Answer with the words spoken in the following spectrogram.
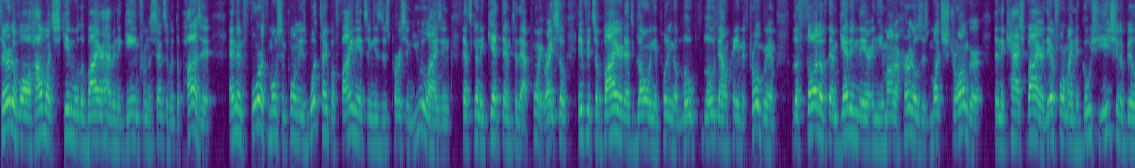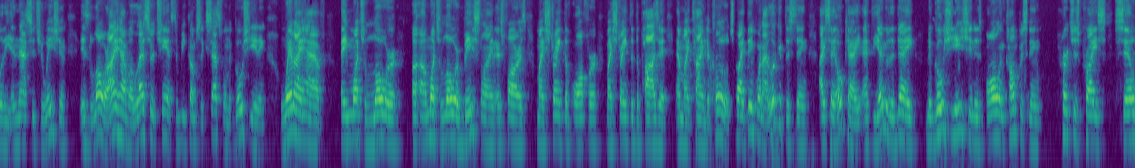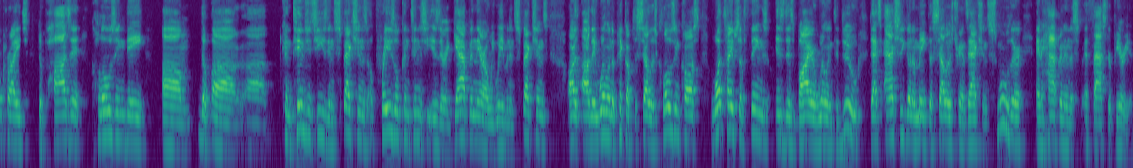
Third of all, how much skin will the buyer have in the game from the sense of a deposit? And then fourth, most importantly, is what type of financing is this person utilizing that's going to get them to that point, right? So if it's a buyer that's going and putting a low low down payment program, the thought of them getting there and the amount of hurdles is much stronger than the cash buyer. Therefore, my negotiation ability in that situation is lower. I have a lesser chance to become successful negotiating when I have a much lower a, much lower baseline as far as my strength of offer, my strength of deposit, and my time to close. So I think when I look at this thing, I say, okay, at the end of the day, negotiation is all encompassing purchase price, sale price, deposit, closing date, um, the uh, uh, contingencies, inspections, appraisal contingency. Is there a gap in there? Are we waiving inspections? Are, are they willing to pick up the seller's closing costs? What types of things is this buyer willing to do that's actually going to make the seller's transaction smoother and happen in a, a faster period?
